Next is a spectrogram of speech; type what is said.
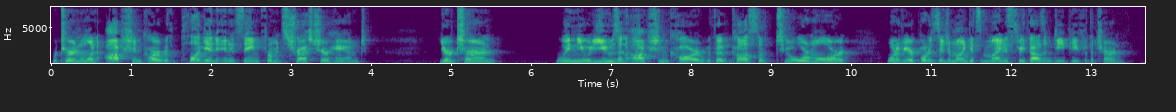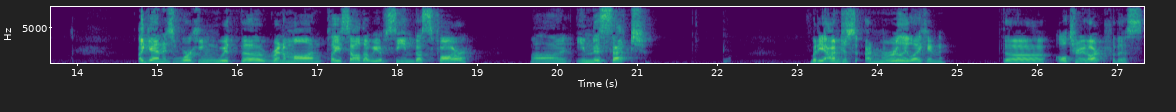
return one option card with plug-in in its name from its trash to your hand. Your turn, when you would use an option card with a cost of 2 or more, one of your opponent's Digimon gets minus 3,000 DP for the turn. Again, it's working with the Renamon playstyle that we have seen thus far uh, in this set. But yeah, I'm just, I'm really liking the alternate art for this.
